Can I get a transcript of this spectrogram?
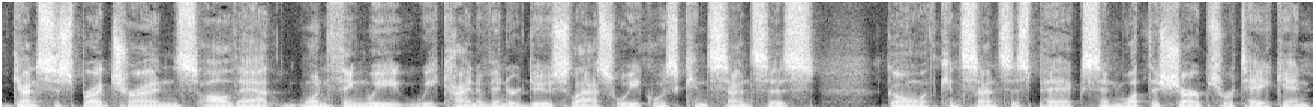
against the spread trends, all that. One thing we we kind of introduced last week was consensus, going with consensus picks and what the sharps were taking.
